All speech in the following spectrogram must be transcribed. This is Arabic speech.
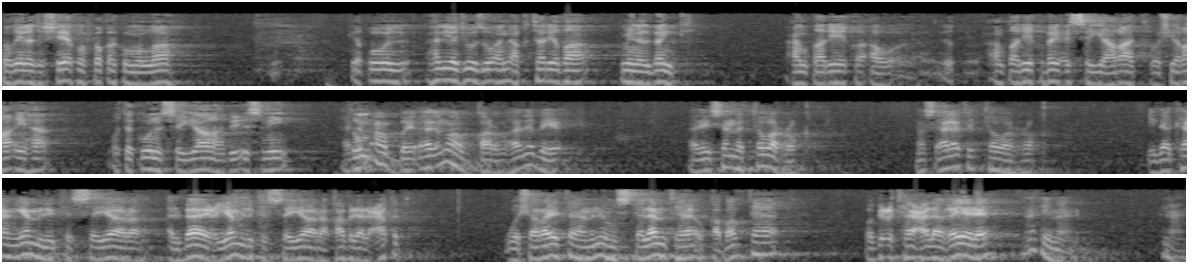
فضيلة الشيخ وفقكم الله يقول هل يجوز أن أقترض من البنك عن طريق أو عن طريق بيع السيارات وشرائها وتكون السيارة باسمي هذا ما هو هذا ما هو قرض هذا بيع. هذا يسمى التورق مسألة التورق. إذا كان يملك السيارة البائع يملك السيارة قبل العقد وشريتها منه استلمتها وقبضتها وبعتها على غيره ما في مانع. نعم.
